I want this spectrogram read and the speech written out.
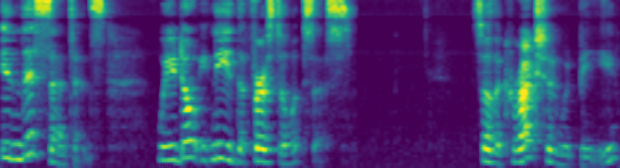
In this sentence, we don't need the first ellipsis. So the correction would be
